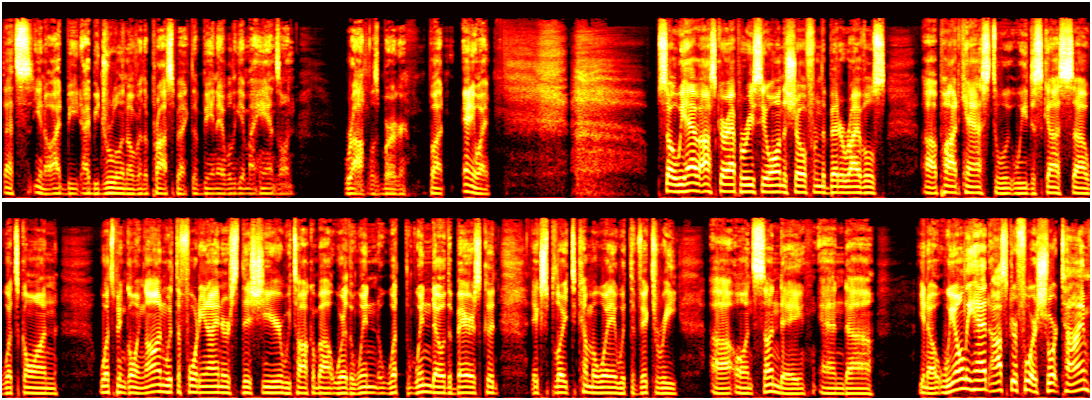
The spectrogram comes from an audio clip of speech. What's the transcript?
that's you know I'd be I'd be drooling over the prospect of being able to get my hands on Roethlisberger. But anyway, so we have Oscar Aparicio on the show from the Better Rivals uh, podcast. We, we discuss uh, what's going what's been going on with the 49ers this year. We talk about where the win what the window the Bears could exploit to come away with the victory uh, on Sunday. And uh, you know, we only had Oscar for a short time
